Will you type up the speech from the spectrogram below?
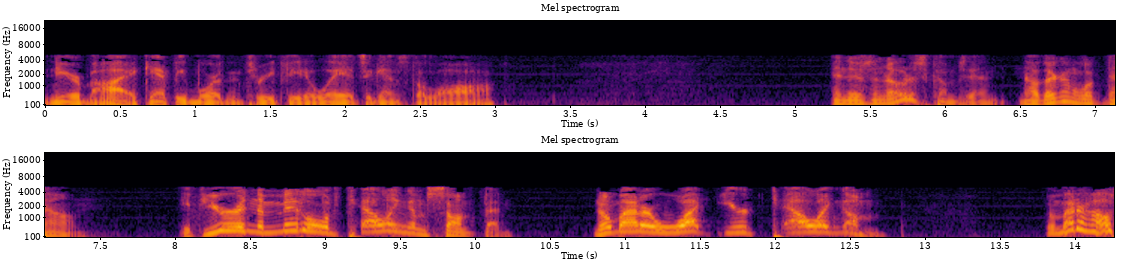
nearby. It can't be more than three feet away. It's against the law. And there's a notice comes in. Now they're going to look down. If you're in the middle of telling them something, no matter what you're telling them, no matter how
